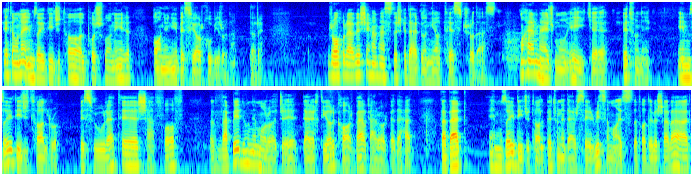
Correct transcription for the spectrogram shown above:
احتمالا امضای دیجیتال پشتوانه قانونی بسیار خوبی رو داره. راه و روشی هم هستش که در دنیا تست شده است. ما هر مجموعه ای که بتونه امضای دیجیتال رو به صورت شفاف و بدون مراجعه در اختیار کاربر قرار بدهد و بعد امضای دیجیتال بتونه در سرویس ما استفاده بشود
